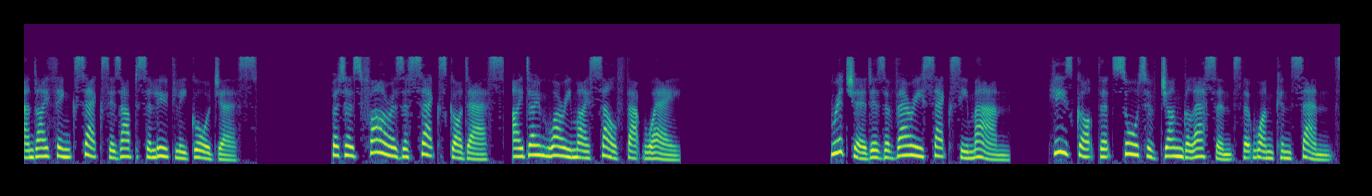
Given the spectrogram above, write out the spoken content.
and I think sex is absolutely gorgeous. But as far as a sex goddess, I don't worry myself that way. Richard is a very sexy man. He's got that sort of jungle essence that one can sense.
